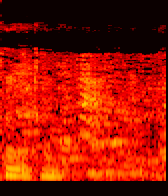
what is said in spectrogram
看看看看。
